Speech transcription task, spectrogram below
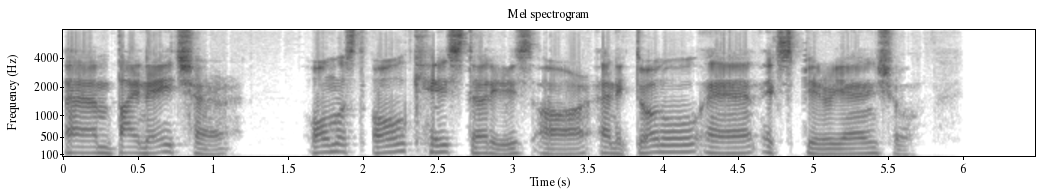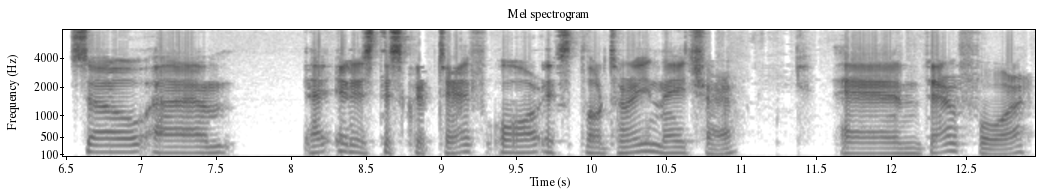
Um, by nature, almost all case studies are anecdotal and experiential. So um, it is descriptive or exploratory in nature, and therefore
